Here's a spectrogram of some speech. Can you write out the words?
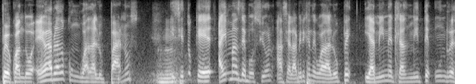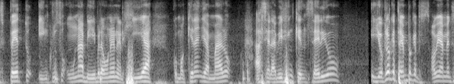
pero cuando he hablado con guadalupanos y siento que hay más devoción hacia la Virgen de Guadalupe y a mí me transmite un respeto, incluso una vibra, una energía, como quieran llamarlo, hacia la Virgen que en serio, y yo creo que también porque pues, obviamente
